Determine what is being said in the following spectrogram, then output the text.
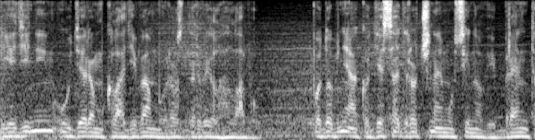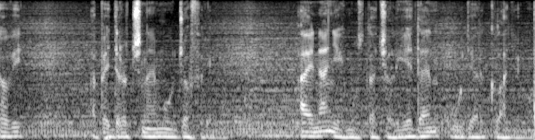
Jediným úderom kladiva mu rozdrvil hlavu. Podobne ako 10-ročnému synovi Brentovi a 5-ročnému Joffreymu. Aj na nich mu stačil jeden úder kladivom.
